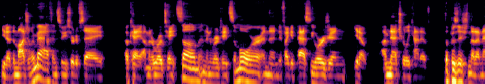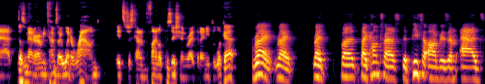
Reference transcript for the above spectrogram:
you know the modular math, and so you sort of say, okay, I'm going to rotate some, and then rotate some more, and then if I get past the origin, you know, I'm naturally kind of the position that I'm at. Doesn't matter how many times I went around. It's just kind of the final position, right, that I need to look at. Right, right, right. But by contrast, the pizza algorithm adds,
